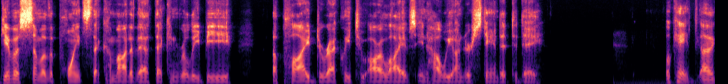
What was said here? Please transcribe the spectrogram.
give us some of the points that come out of that that can really be applied directly to our lives in how we understand it today. Okay, uh,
